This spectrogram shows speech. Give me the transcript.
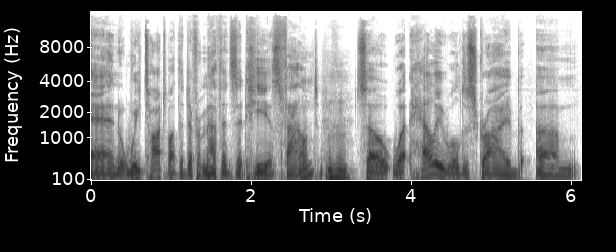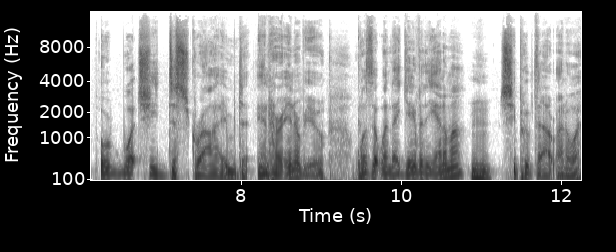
And we talked about the different methods that he has found. So, what Helly will describe, um, or what she described in her interview, was that when they gave her the enema, she pooped it out right away.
